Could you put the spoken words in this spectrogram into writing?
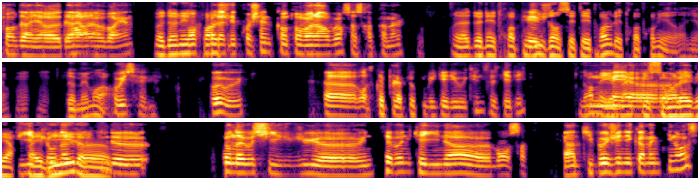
pense, derrière, derrière Voilà. la O'Brien. A l'année prochaine, quand on va la revoir, ça sera pas mal. on a donné trois pouliches dans cette épreuve, les trois premiers, d'ailleurs, de mémoire. Oui, c'est, oui, oui. oui. Euh, bon, c'était la plus compliquée du week-end, ça s'y dit. Non, mais il y en a qui sont euh, allés vers Puis, puis on, a Fréville. vu euh, une, euh, on a aussi vu euh, une très bonne Kaina, euh, bon, ça a un petit peu gêné quand même Kinross,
